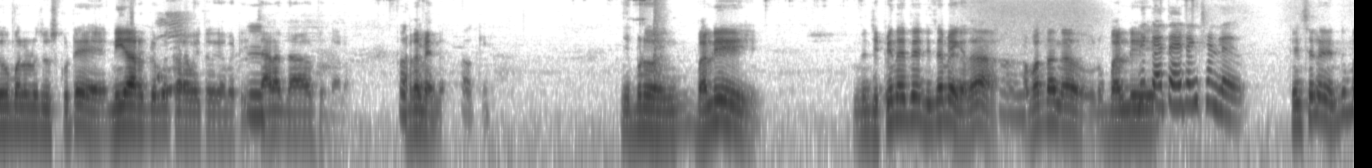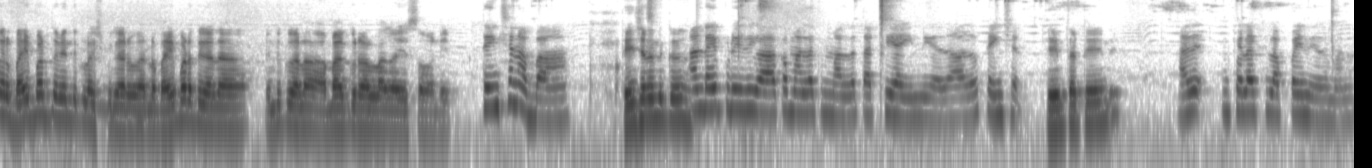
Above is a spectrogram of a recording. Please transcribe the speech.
దోమలను చూసుకుంటే నీ ఆరోగ్యమే ఖరాబ్ అవుతుంది కాబట్టి చాలా జాగ్రత్త ఉండాలి. అర్థమైందా? ఓకే. ఇప్పుడు బల్లి నేను చెప్పింది అయితే నిజమే కదా? అబద్ధం కాదు. నువ్వు బల్లి నీకైతే ఏ టెన్షన్ లేదు. టెన్షన్ ఎందుకు మరి భయపడతావు ఎందుకు లక్ష్మి గారు? అట్లా భయపడదు కదా. ఎందుకు అలా అమాయకురాల్లాగా చేస్తామని టెన్షన్ అబ్బా. టెన్షన్ ఎందుకు? అంటే ఇప్పుడు ఇది కాక మళ్ళీ మళ్ళీ థర్టీ అయింది కదా అదో టెన్షన్. ఏం తట్టి అయింది? అదే ముప్పై లక్షలు అప్పు అయింది కదా మళ్ళీ.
